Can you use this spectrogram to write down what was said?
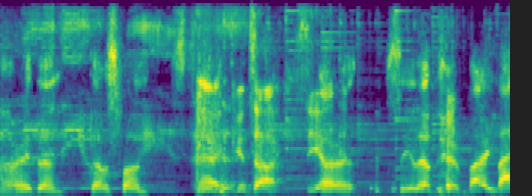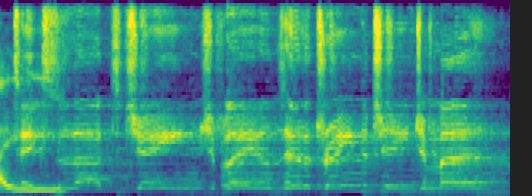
all right then. That was fun. All right, good talk. See ya. All right. See you out there. Bye. Bye. Takes a lot to change your plans and a train to change your mind.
